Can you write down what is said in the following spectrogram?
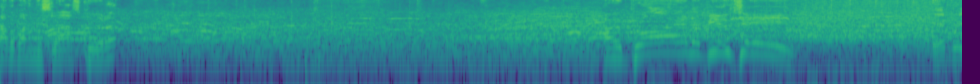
another one in this last quarter. O'Brien, a beauty. Every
